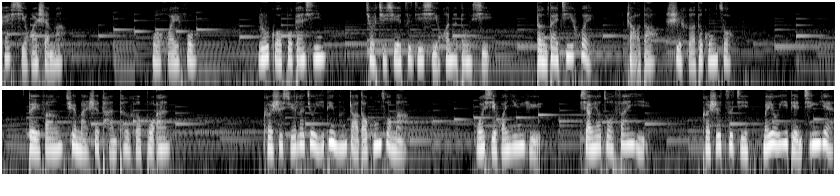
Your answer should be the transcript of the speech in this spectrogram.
该喜欢什么。我回复：如果不甘心，就去学自己喜欢的东西，等待机会，找到适合的工作。对方却满是忐忑和不安。可是学了就一定能找到工作吗？我喜欢英语，想要做翻译，可是自己没有一点经验，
